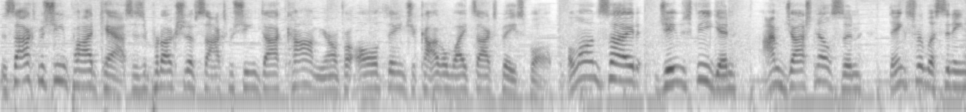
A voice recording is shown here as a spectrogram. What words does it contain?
The Sox Machine podcast is a production of SoxMachine.com. You're on for all things Chicago White Sox baseball. Alongside James Fegan, I'm Josh Nelson. Thanks for listening.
